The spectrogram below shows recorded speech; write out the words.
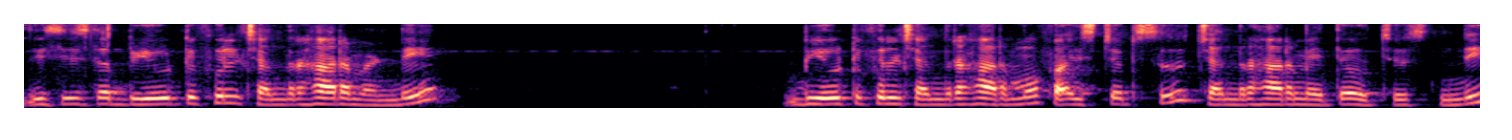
దిస్ ఈస్ ద బ్యూటిఫుల్ చంద్రహారం అండి. బ్యూటిఫుల్ చంద్రహారము. ఫైవ్ స్టెప్స్ చంద్రహారం అయితే వచ్చేస్తుంది.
